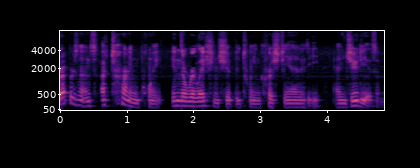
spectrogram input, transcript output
represents a turning point in the relationship between Christianity and Judaism.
